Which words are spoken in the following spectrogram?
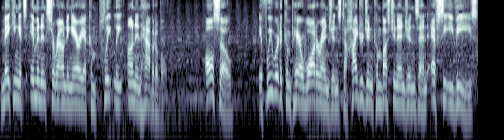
making its imminent surrounding area completely uninhabitable. Also, if we were to compare water engines to hydrogen combustion engines and FCEVs,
